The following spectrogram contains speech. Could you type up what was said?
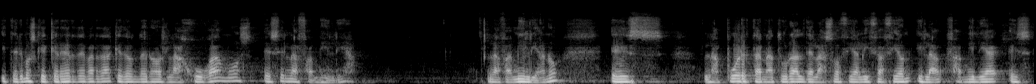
y tenemos que creer de verdad que donde nos la jugamos es en la familia. La familia, ¿no? Es la puerta natural de la socialización y la familia es,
